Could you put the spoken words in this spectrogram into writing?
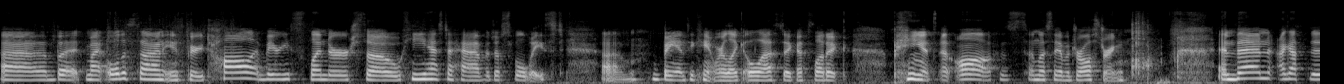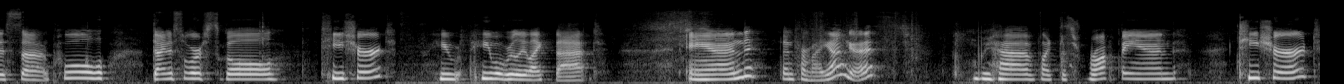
uh, but my oldest son is very tall and very slender, so he has to have adjustable waist um, bands. He can't wear like elastic athletic pants at all unless they have a drawstring. And then I got this uh, cool dinosaur skull t-shirt. He, he will really like that. And then for my youngest, we have like this rock band t-shirt.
